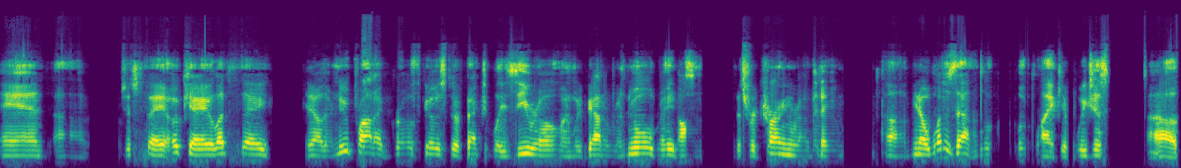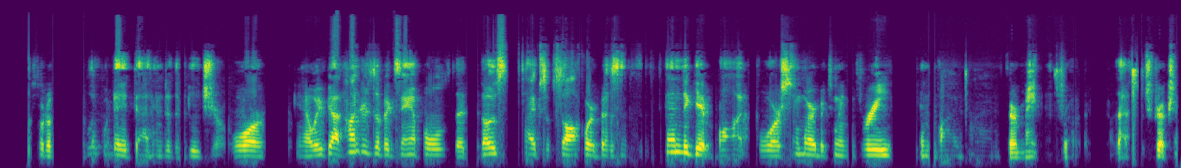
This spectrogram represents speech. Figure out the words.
and uh, just say, okay, let's say you know their new product growth goes to effectively zero, and we've got a renewal rate on this recurring revenue. Um, you know, what does that look look like if we just uh, sort of liquidate that into the future? Or you know, we've got hundreds of examples that those types of software businesses tend to get bought for somewhere between three and five times their maintenance revenue, that subscription.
